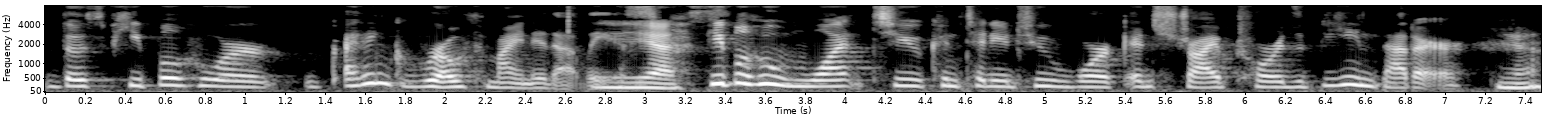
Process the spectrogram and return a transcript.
those people who are i think growth minded at least Yes. people who want to continue to work and strive towards being better yeah.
